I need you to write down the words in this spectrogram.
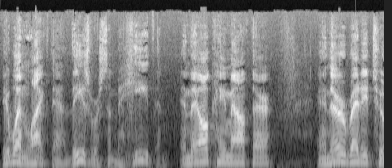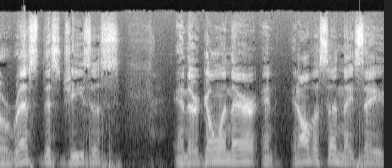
It wasn't like that. These were some heathen. And they all came out there and they're ready to arrest this Jesus and they're going there, and, and all of a sudden they say,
